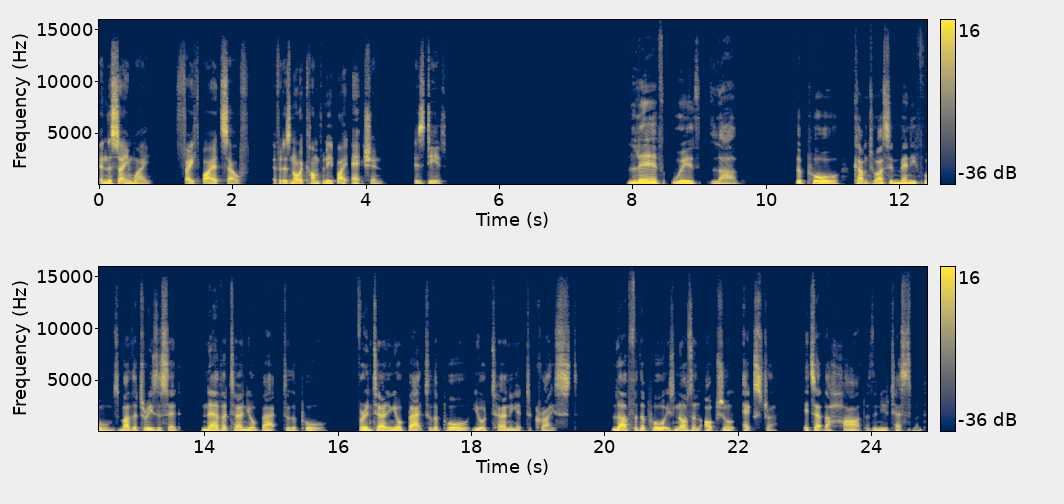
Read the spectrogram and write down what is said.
In the same way, faith by itself, if it is not accompanied by action, is dead. Live with love. The poor come to us in many forms. Mother Teresa said, Never turn your back to the poor. For in turning your back to the poor, you are turning it to Christ. Love for the poor is not an optional extra, it's at the heart of the New Testament.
